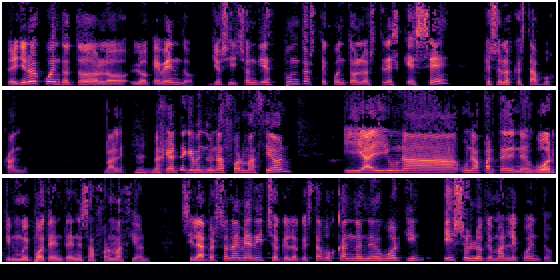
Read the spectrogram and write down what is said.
Pero yo no cuento todo lo, lo que vendo, yo si son 10 puntos, te cuento los tres que sé que son los que estás buscando. ¿Vale? Imagínate que vendo una formación y hay una, una parte de networking muy potente en esa formación. Si la persona me ha dicho que lo que está buscando es networking, eso es lo que más le cuento.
